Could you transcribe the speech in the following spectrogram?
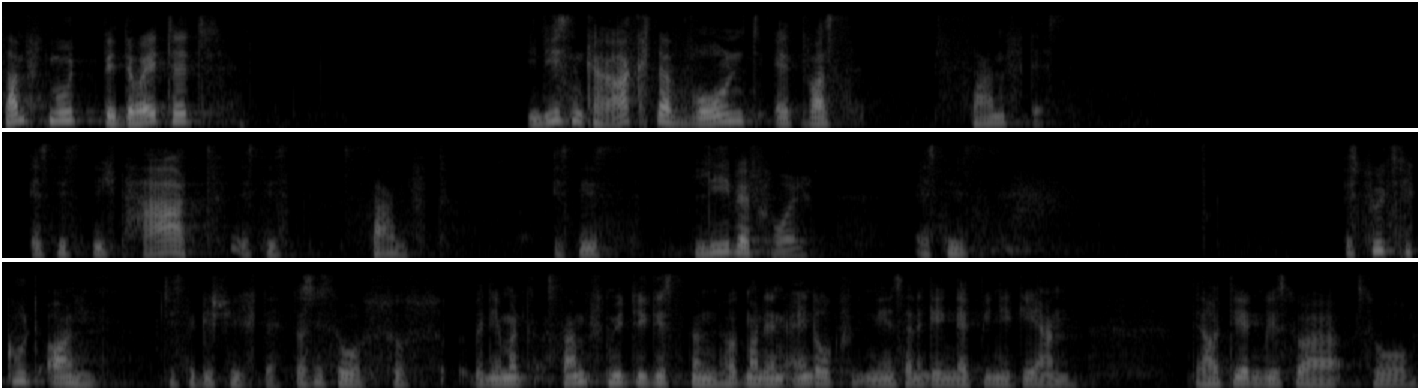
Sanftmut bedeutet, in diesem Charakter wohnt etwas Sanftes. Es ist nicht hart, es ist sanft. Es ist liebevoll. Es ist es fühlt sich gut an, diese Geschichte. Das ist so, so, wenn jemand sanftmütig ist, dann hat man den Eindruck, in seiner Gegenwart bin ich gern. Der hat irgendwie so, so,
